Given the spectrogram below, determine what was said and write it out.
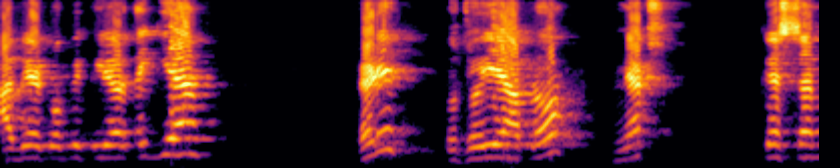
આ બે ટોપિક ક્લિયર થઈ ગયા? રેડી તો જોઈએ આપણો નેક્સ્ટ ક્વેશ્ચન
